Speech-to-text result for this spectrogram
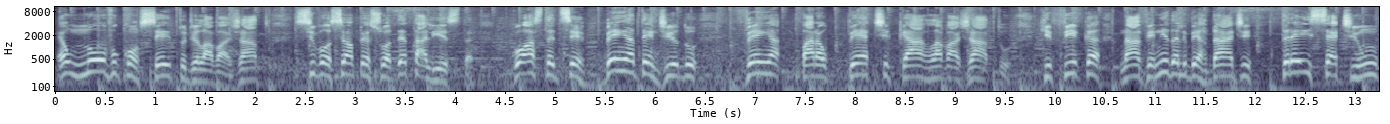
é um novo conceito de lava-jato. Se você é uma pessoa detalhista, gosta de ser bem atendido, venha para o Pet Car Lava Jato, que fica na Avenida Liberdade 371,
